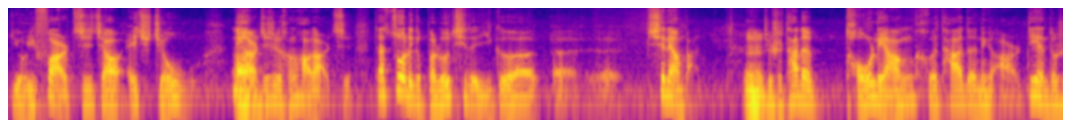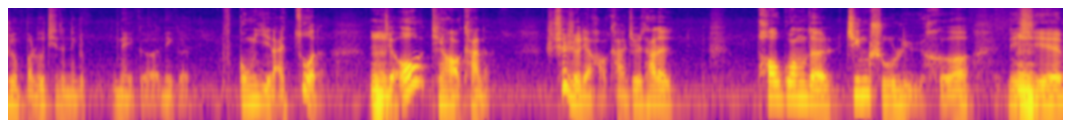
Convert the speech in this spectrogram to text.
有一副耳机叫 H 九五，那个耳机是个很好的耳机，但做了一个 Bluti 的一个呃呃限量版，嗯，就是它的。头梁和它的那个耳垫都是用 Bluetooth 的那个、那个、那个工艺来做的，我觉得哦挺好看的，确实有点好看。就是它的抛光的金属铝和那些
